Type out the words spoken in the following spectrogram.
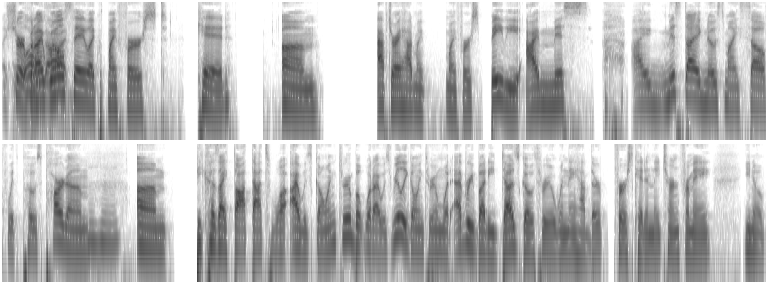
Like, Sure, but I will say like with my first kid, um after I had my my first baby, I miss I misdiagnosed myself with postpartum Mhm. um because I thought that's what I was going through, but what I was really going through and what everybody does go through when they have their first kid and they turn from a, you know,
